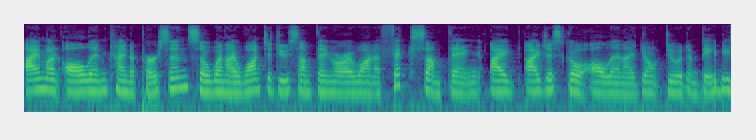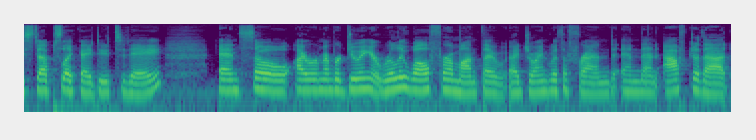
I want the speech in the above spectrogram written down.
I'm an all in kind of person. So when I want to do something or I want to fix something, I, I just go all in. I don't do it in baby steps like I do today. And so I remember doing it really well for a month. I, I, joined with a friend. And then after that,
